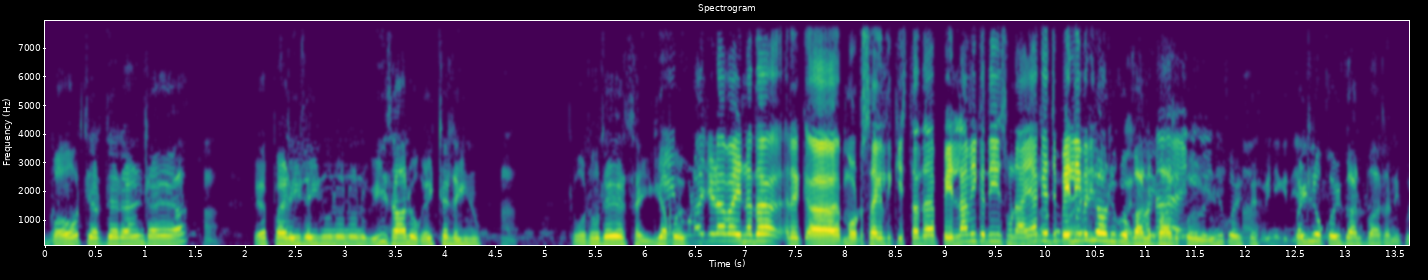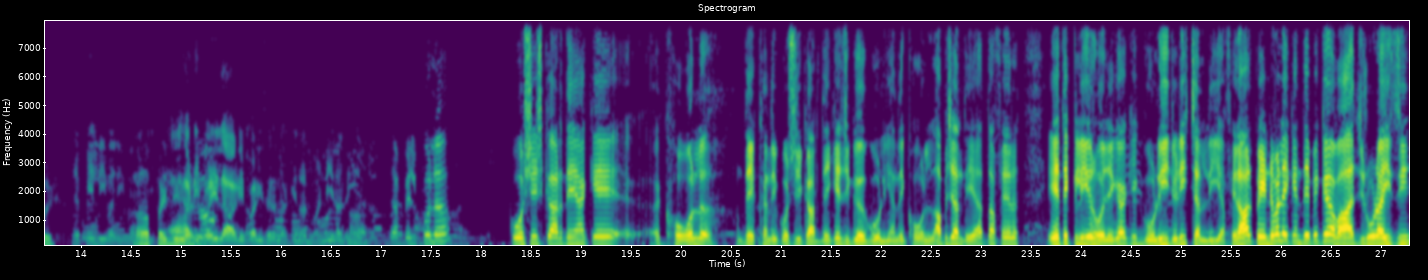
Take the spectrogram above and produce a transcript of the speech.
ਬਹੁਤ ਚਿਰ ਦੇ ਰਹਿਣ ਡਏ ਆ। ਹਾਂ। ਇਹ ਪੈਲੀ ਲਈ ਨੂੰ ਉਹਨਾਂ ਨੂੰ 20 ਸਾਲ ਹੋ ਗਏ ਇੱਥੇ ਲਈ ਨੂੰ। ਹਾਂ। ਤੇ ਉਦੋਂ ਦੇ ਸਹੀ ਆ ਇਹ ਕੋਈ ਰੋਲਾ ਜਿਹੜਾ ਵਾ ਇਹਨਾਂ ਦਾ ਰਿਕ- ਮੋਟਰਸਾਈਕਲ ਦੀ ਕਿਸ਼ਤਾਂ ਦਾ ਪਹਿਲਾਂ ਵੀ ਕਦੀ ਸੁਣਾਇਆ ਕਿ ਅੱਜ ਪਹਿਲੀ ਵਾਰੀ ਪਹਿਲਾਂ ਉਹਦੀ ਕੋਈ ਗੱਲਬਾਤ ਕੋਈ ਨਹੀਂ ਕੋਈ ਪਹਿਲੋਂ ਕੋਈ ਗੱਲਬਾਤ ਨਹੀਂ ਕੋਈ। ਇਹ ਪਹਿਲੀ ਵਾਰੀ ਆ ਪਹਿਲੀ ਵਾਰੀ। ਤਾਂ ਬਿਲਕੁਲ ਕੋਸ਼ਿਸ਼ ਕਰਦੇ ਆ ਕਿ ਅ, ਖੋਲ ਦੇਖਣ ਦੀ ਕੋਸ਼ਿਸ਼ ਕਰਦੇ ਕਿ ਜੇ ਗੋਲੀਆਂ ਦੇ ਖੋਲ ਲੱਭ ਜਾਂਦੇ ਆ ਤਾਂ ਫਿਰ ਇਹ ਤੇ ਕਲੀਅਰ ਹੋ ਜਾਏਗਾ ਕਿ ਗੋਲੀ ਜਿਹੜੀ ਚੱਲੀ ਆ। ਫਿਲਹਾਲ ਪਿੰਡ ਵਾਲੇ ਕਹਿੰਦੇ ਪਏ ਕਿ ਆਵਾਜ਼ ਜ਼ਰੂਰ ਆਈ ਸੀ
